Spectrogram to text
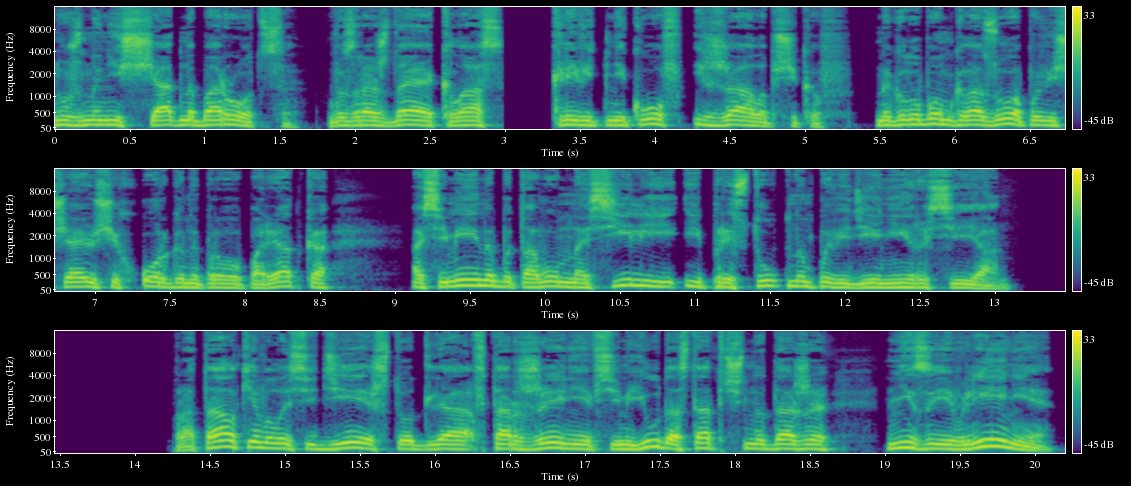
нужно нещадно бороться, возрождая класс клеветников и жалобщиков, на голубом глазу оповещающих органы правопорядка о семейно-бытовом насилии и преступном поведении россиян. Проталкивалась идея, что для вторжения в семью достаточно даже не заявления,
